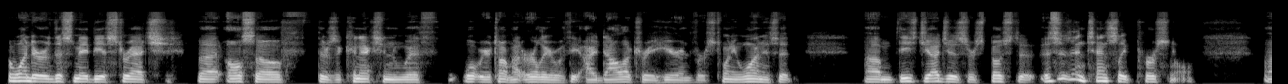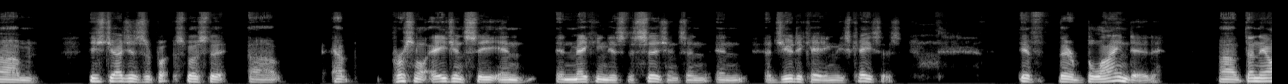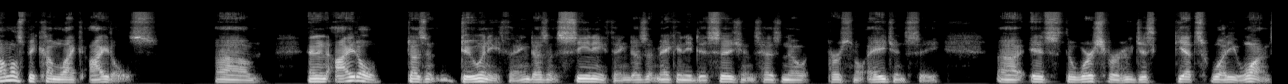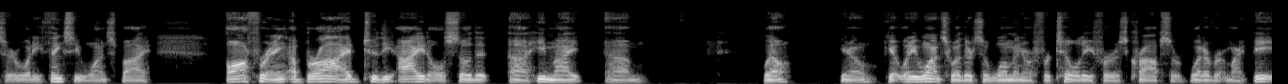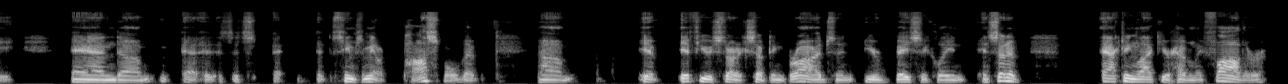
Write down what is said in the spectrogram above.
I wonder this may be a stretch, but also there's a connection with what we were talking about earlier with the idolatry here in verse 21 is that um, these judges are supposed to, this is intensely personal. Um, these judges are supposed to uh, have personal agency in in making these decisions and in adjudicating these cases. If they're blinded, uh, then they almost become like idols. Um, and an idol doesn't do anything, doesn't see anything, doesn't make any decisions, has no personal agency. Uh, it's the worshiper who just gets what he wants or what he thinks he wants by offering a bribe to the idol so that uh, he might, um, well, you know, get what he wants, whether it's a woman or fertility for his crops or whatever it might be. And um, it's, it's, it seems to me like possible that um, if if you start accepting bribes and you're basically instead of acting like your heavenly father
